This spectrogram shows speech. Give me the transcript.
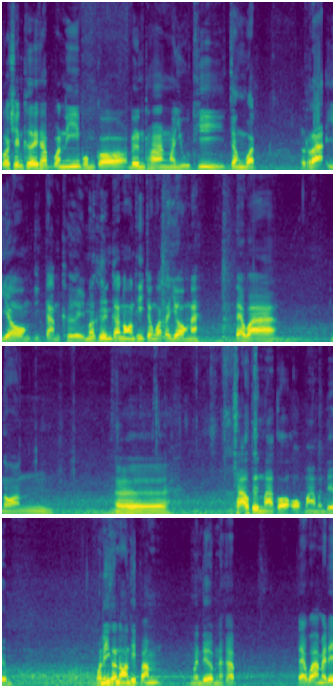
ก็เช่นเคยครับ วันนี้ผมก็เดินทางมาอยู่ที่จังหวัด ระยองอีกตามเคย เมื่อคืนก็นอนที่จังหวัดระยองนะ แต่ว่านอนเออเช้าตื่นมาก็ออกมาเหมือนเดิม วันนี้ก็นอนที่ปั๊มเหมือนเดิมนะครับ แต่ว่าไม่ได้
